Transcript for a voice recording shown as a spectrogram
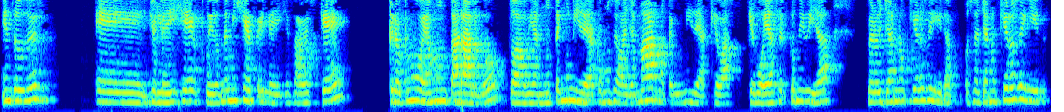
Entonces, eh, yo le dije, fui donde mi jefe y le dije, ¿sabes qué? Creo que me voy a montar algo, todavía no tengo ni idea cómo se va a llamar, no tengo ni idea qué, vas, qué voy a hacer con mi vida, pero ya no quiero seguir, o sea, ya no quiero seguir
